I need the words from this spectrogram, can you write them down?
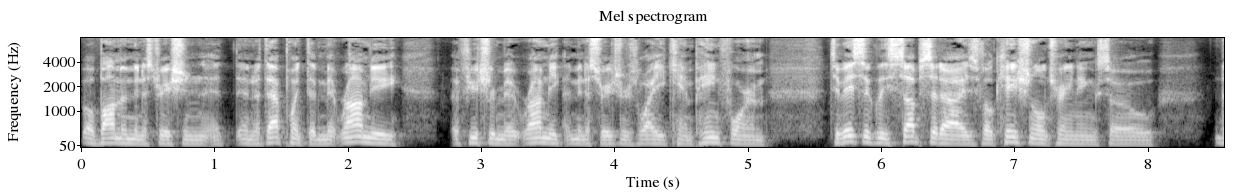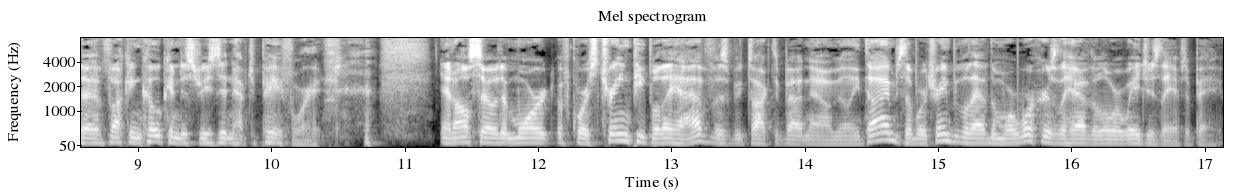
Obama administration, and at that point, the Mitt Romney, a future Mitt Romney administration, is why he campaigned for him to basically subsidize vocational training, so the fucking Koch industries didn't have to pay for it. and also, the more, of course, trained people they have, as we talked about now a million times, the more trained people they have, the more workers they have, the lower wages they have to pay.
